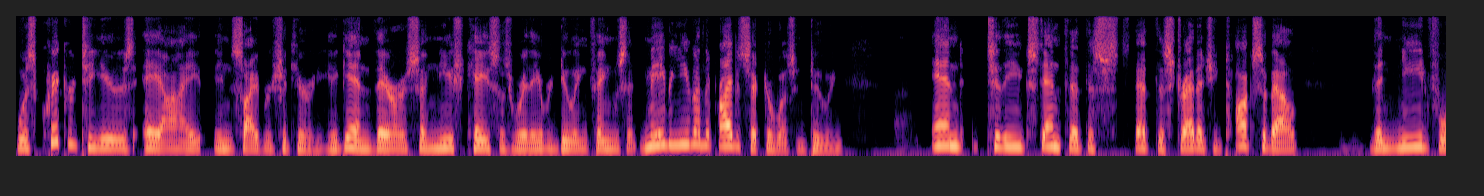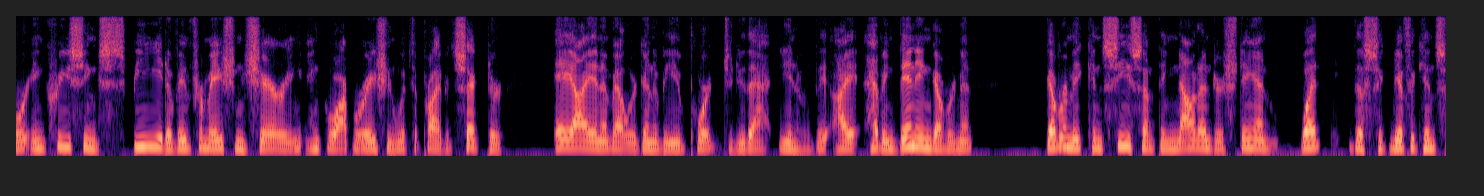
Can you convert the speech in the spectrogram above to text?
was quicker to use AI in cybersecurity. Again, there are some niche cases where they were doing things that maybe even the private sector wasn't doing. And to the extent that this that the strategy talks about the need for increasing speed of information sharing and cooperation with the private sector, AI and ML are going to be important to do that. You know, the, I having been in government, government can see something, not understand what the significance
